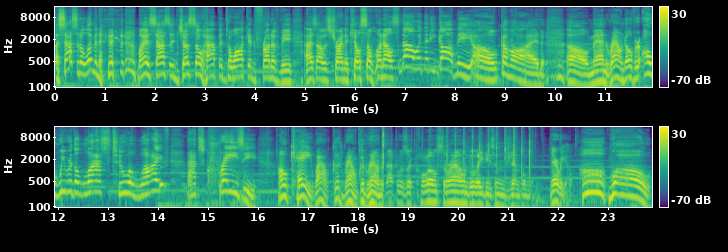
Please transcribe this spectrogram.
Assassin eliminated. My assassin just so happened to walk in front of me as I was trying to kill someone else. No, and then he got me. Oh, come on. Oh, man, round over. Oh, we were the last two alive? That's crazy. Okay, wow, good round, good round. That was a close round, ladies and gentlemen. There we go. Oh, whoa.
